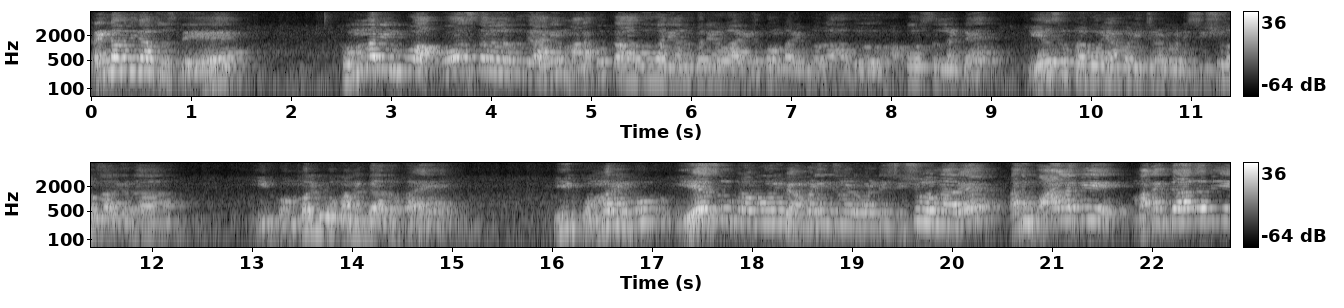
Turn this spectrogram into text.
రెండవదిగా చూస్తే కుమ్మరింపు అపోస్తలకు గాని మనకు కాదు అని అనుకునే వారికి కుమ్మరింపు రాదు. అపోస్తులు అంటే యేసు ప్రభుని వెంబడించినటువంటి శిష్యులు ఉన్నారు కదా. ఈ కొమ్మరింపు మనకు కాదు అబ్బాయి. ఈ కుమ్మరింపు యేసు ప్రభువుని వెంబడించినటువంటి శిష్యులు ఉన్నారే అది వాళ్ళకి మనకు కాదు అది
